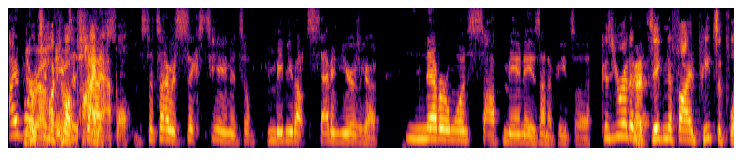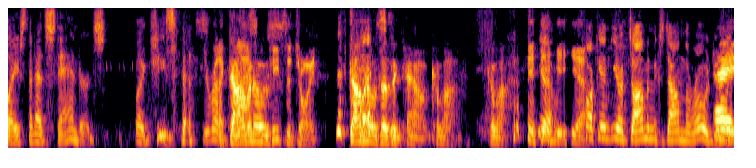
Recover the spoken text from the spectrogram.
I've worked talking about pineapple since I was 16 until maybe about seven years ago. Never once saw mayonnaise on a pizza. Because you're at a That's... dignified pizza place that had standards. Like Jesus, you're at a Domino's pizza joint. Domino's doesn't count. Come on. Come on. Yeah, yeah. Fucking, you know, Dominic's down the road. Dude. Hey,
